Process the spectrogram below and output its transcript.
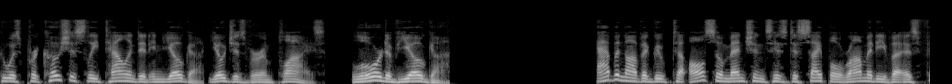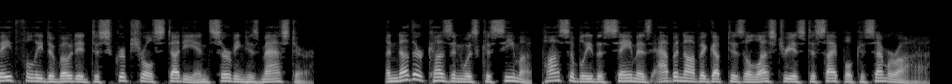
who was precociously talented in yoga Yojasvar implies Lord of Yoga. Abhinavagupta also mentions his disciple Ramadeva as faithfully devoted to scriptural study and serving his master. Another cousin was Kasima, possibly the same as Abhinavagupta's illustrious disciple Kshemaraja.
